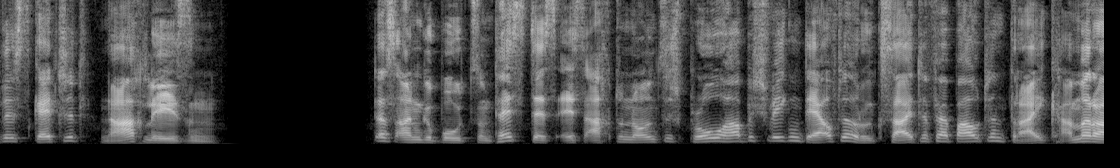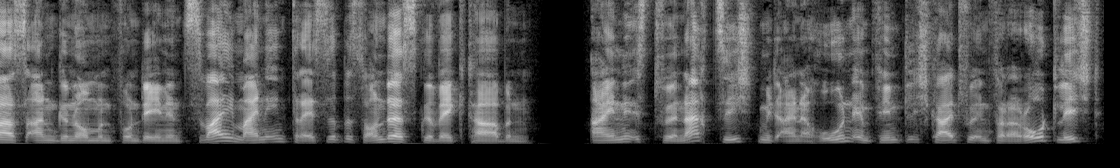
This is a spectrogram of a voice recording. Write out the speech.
This Gadget nachlesen. Das Angebot zum Test des S98 Pro habe ich wegen der auf der Rückseite verbauten drei Kameras angenommen, von denen zwei mein Interesse besonders geweckt haben. Eine ist für Nachtsicht mit einer hohen Empfindlichkeit für Infrarotlicht,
